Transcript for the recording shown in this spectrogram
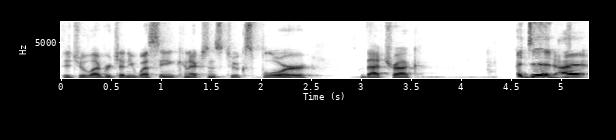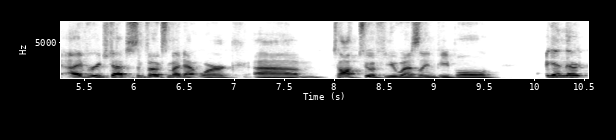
did you leverage any Wesleyan connections to explore that track? I did. I, I've reached out to some folks in my network, um, talked to a few Wesleyan people. Again, there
